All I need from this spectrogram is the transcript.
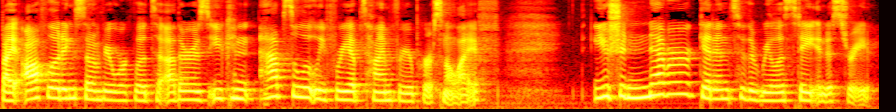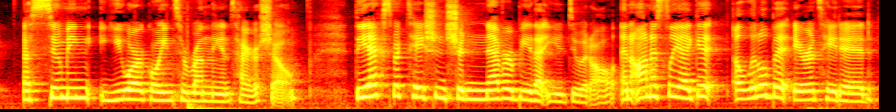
By offloading some of your workload to others, you can absolutely free up time for your personal life. You should never get into the real estate industry assuming you are going to run the entire show. The expectation should never be that you do it all. And honestly, I get a little bit irritated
